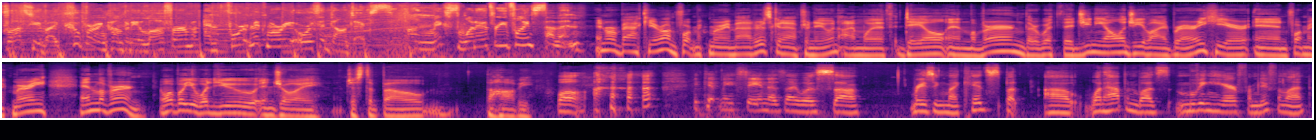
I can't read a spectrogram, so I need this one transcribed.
Brought to you by Cooper and Company Law Firm and Fort McMurray Orthodontics on Mix 103.7. And we're back here on Fort McMurray Matters. Good afternoon. I'm with Dale and Laverne. They're with the Genealogy Library here in Fort McMurray. And Laverne, what about you? What do you enjoy just about the hobby? Well, it kept me sane as I was uh, raising my kids. But uh, what happened was moving here from Newfoundland,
